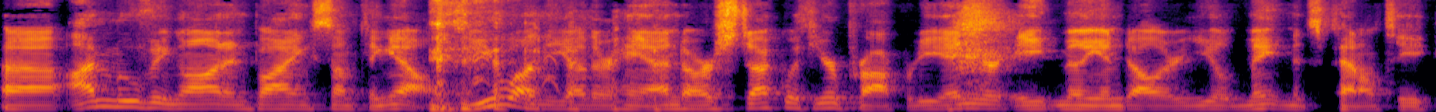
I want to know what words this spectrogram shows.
uh, I'm moving on and buying something else. You, on the other hand, are stuck with your property and your $8 million yield maintenance penalty,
